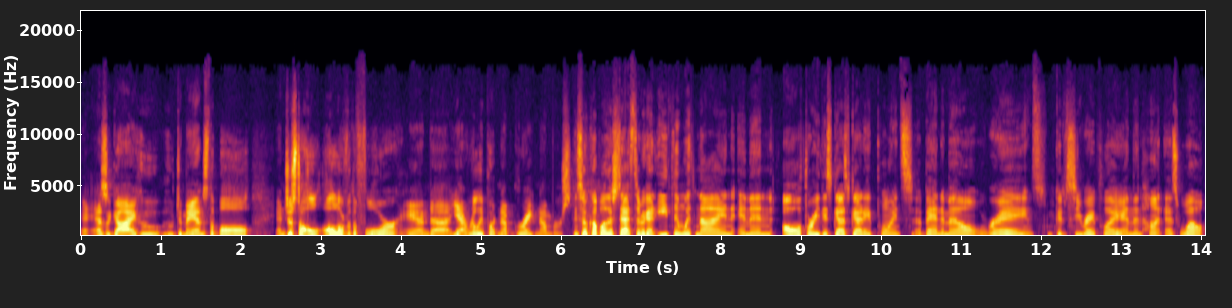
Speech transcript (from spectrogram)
as a guy who who demands the ball and just all all over the floor and uh, yeah, really putting up great numbers. And so a couple other stats there. We got Ethan with nine, and then all three of these guys got eight points. Bandoumel, Ray, good to see Ray play, and then Hunt as well.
